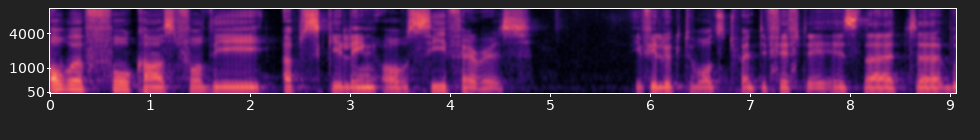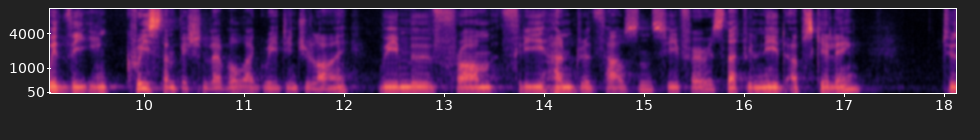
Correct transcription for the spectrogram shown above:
our forecast for the upskilling of seafarers, if you look towards 2050, is that uh, with the increased ambition level agreed in July, we move from 300,000 seafarers that will need upskilling to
